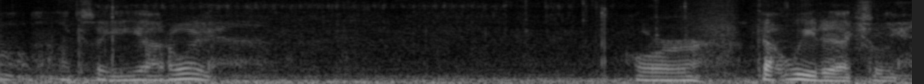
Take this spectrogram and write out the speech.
Oh, looks like he got away. Or got weed actually.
